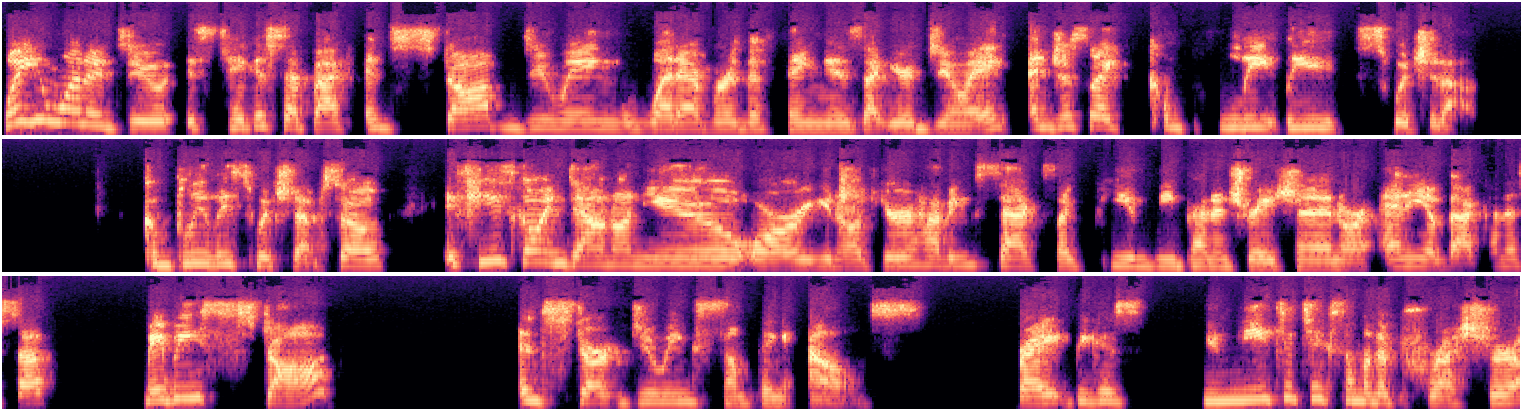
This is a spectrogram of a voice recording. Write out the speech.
what you want to do is take a step back and stop doing whatever the thing is that you're doing and just like completely switch it up. Completely switch it up. So if he's going down on you or you know if you're having sex like P and V penetration or any of that kind of stuff, maybe stop and start doing something else, right? Because you need to take some of the pressure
